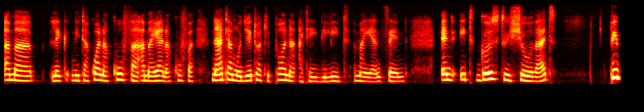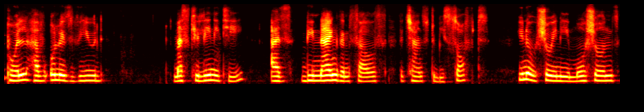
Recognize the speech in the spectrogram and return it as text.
ama like nitakuwa nakufa ama yeye anakufa na hata mmoja wetu akipona ataidelete ama iansend and it goes to show that people have always viewed masculinity as denying themselves the chance to be soft you know show any emotions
